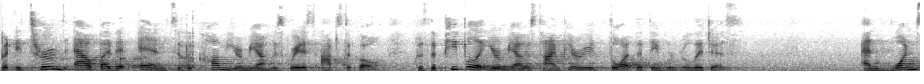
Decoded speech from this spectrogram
But it turned out by the end to become Yirmiyahu's greatest obstacle. Because the people at Yirmiyahu's time period thought that they were religious. And once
